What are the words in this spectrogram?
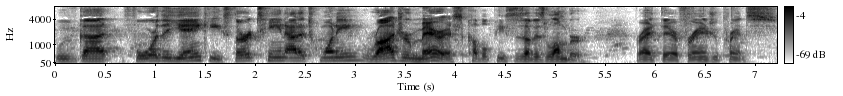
We've got for the Yankees, 13 out of 20, Roger Maris. Couple pieces of his lumber right there for Andrew Prince.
